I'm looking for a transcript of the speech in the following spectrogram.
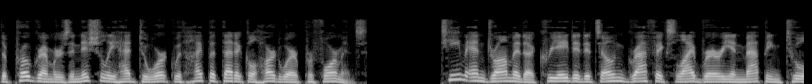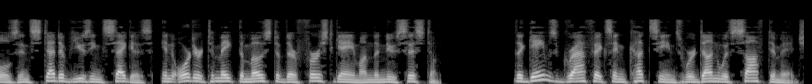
the programmers initially had to work with hypothetical hardware performance. Team Andromeda created its own graphics library and mapping tools instead of using Sega's, in order to make the most of their first game on the new system. The game's graphics and cutscenes were done with Softimage,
